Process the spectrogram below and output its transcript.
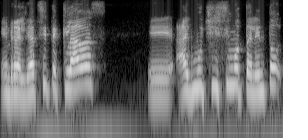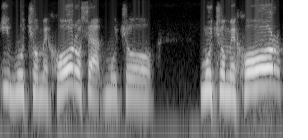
en realidad si te clavas, eh, hay muchísimo talento y mucho mejor, o sea, mucho, mucho mejor,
